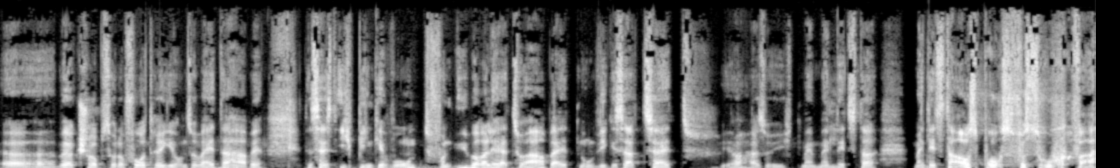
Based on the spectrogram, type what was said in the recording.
äh, äh, Workshops oder Vorträge und so weiter habe. Das heißt, ich bin gewohnt, von überall her zu arbeiten. Und wie gesagt, seit ja, also ich, mein, mein letzter, mein letzter Ausbruchsversuch war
